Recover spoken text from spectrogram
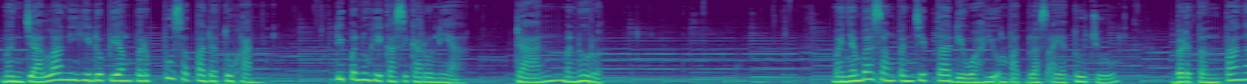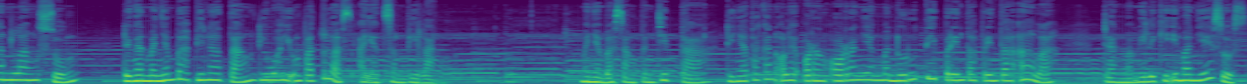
menjalani hidup yang berpusat pada Tuhan, dipenuhi kasih karunia, dan menurut. Menyembah Sang Pencipta di Wahyu 14 ayat 7 bertentangan langsung dengan menyembah binatang di Wahyu 14 ayat 9. Menyembah Sang Pencipta dinyatakan oleh orang-orang yang menuruti perintah-perintah Allah dan memiliki iman Yesus,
